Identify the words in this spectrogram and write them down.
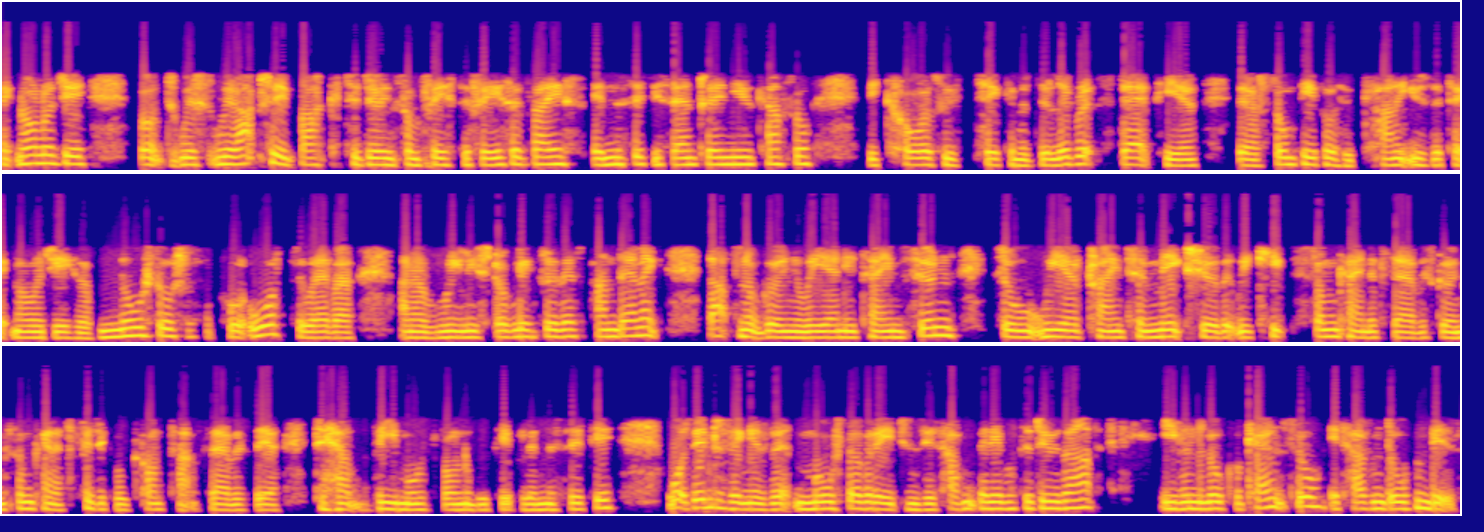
technology, but we're, we're actually back to doing some face to face advice in the city centre in Newcastle because we've taken a deliberate step here. There are some people who cannot use the technology, who have no social support whatsoever, and are really struggling through this pandemic. That's not going away anytime soon. So we are trying to make sure that we keep some kind of service going, some kind of physical contact service there to help the most vulnerable people in the city. What's interesting is that most other agencies haven't been able to do that. Even the local council, it hasn't opened its,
